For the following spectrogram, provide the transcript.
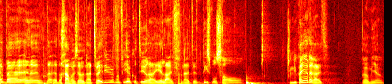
eh, bij, eh, nou, dan gaan we zo naar het tweede uur van Via Cultura. Hier live vanuit de Biesboshal. Ga jij eruit, Romeo?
